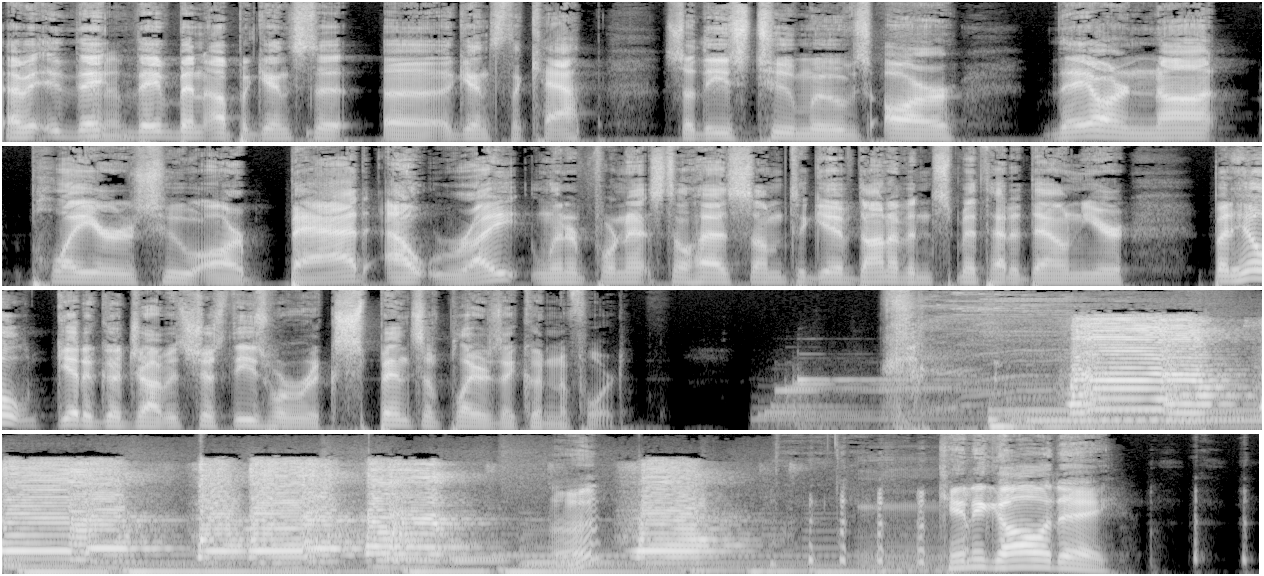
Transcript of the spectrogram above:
I mean, they Gonna- they've been up against it uh, against the cap. So these two moves are they are not players who are bad outright. Leonard Fournette still has some to give. Donovan Smith had a down year, but he'll get a good job. It's just these were expensive players they couldn't afford. Huh? Kenny Golladay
